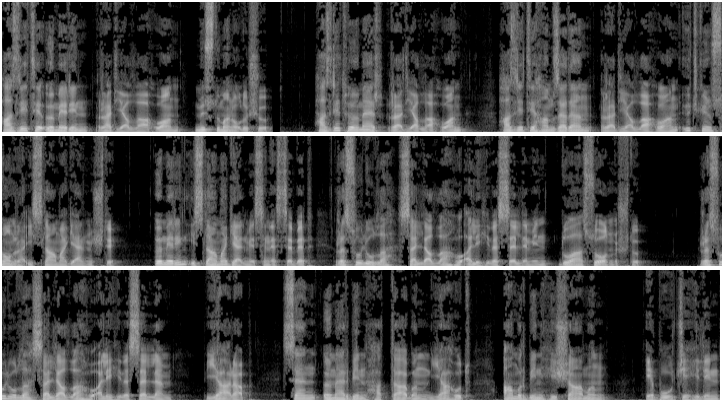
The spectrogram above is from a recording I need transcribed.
Hazreti Ömer'in radıyallahu an Müslüman oluşu. Hazreti Ömer radıyallahu an Hazreti Hamza'dan radıyallahu an üç gün sonra İslam'a gelmişti. Ömer'in İslam'a gelmesine sebep Resulullah sallallahu aleyhi ve sellemin duası olmuştu. Resulullah sallallahu aleyhi ve sellem, Ya Rab, sen Ömer bin Hattab'ın yahut Amr bin Hişam'ın, Ebu Cehil'in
